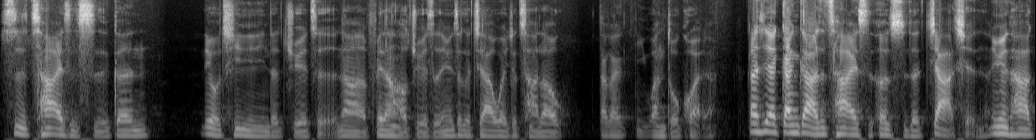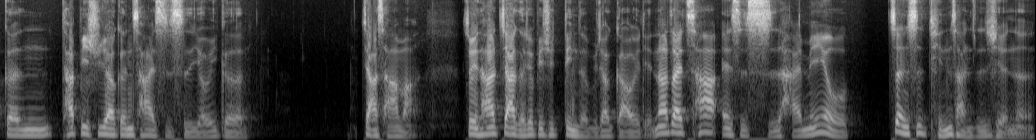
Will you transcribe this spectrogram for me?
是 XS 十跟六七零零的抉择，那非常好抉择，因为这个价位就差到大概一万多块了。但现在尴尬的是 XS 二十的价钱，因为它跟它必须要跟 XS 十有一个价差嘛，所以它价格就必须定的比较高一点。那在 XS 十还没有正式停产之前呢，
